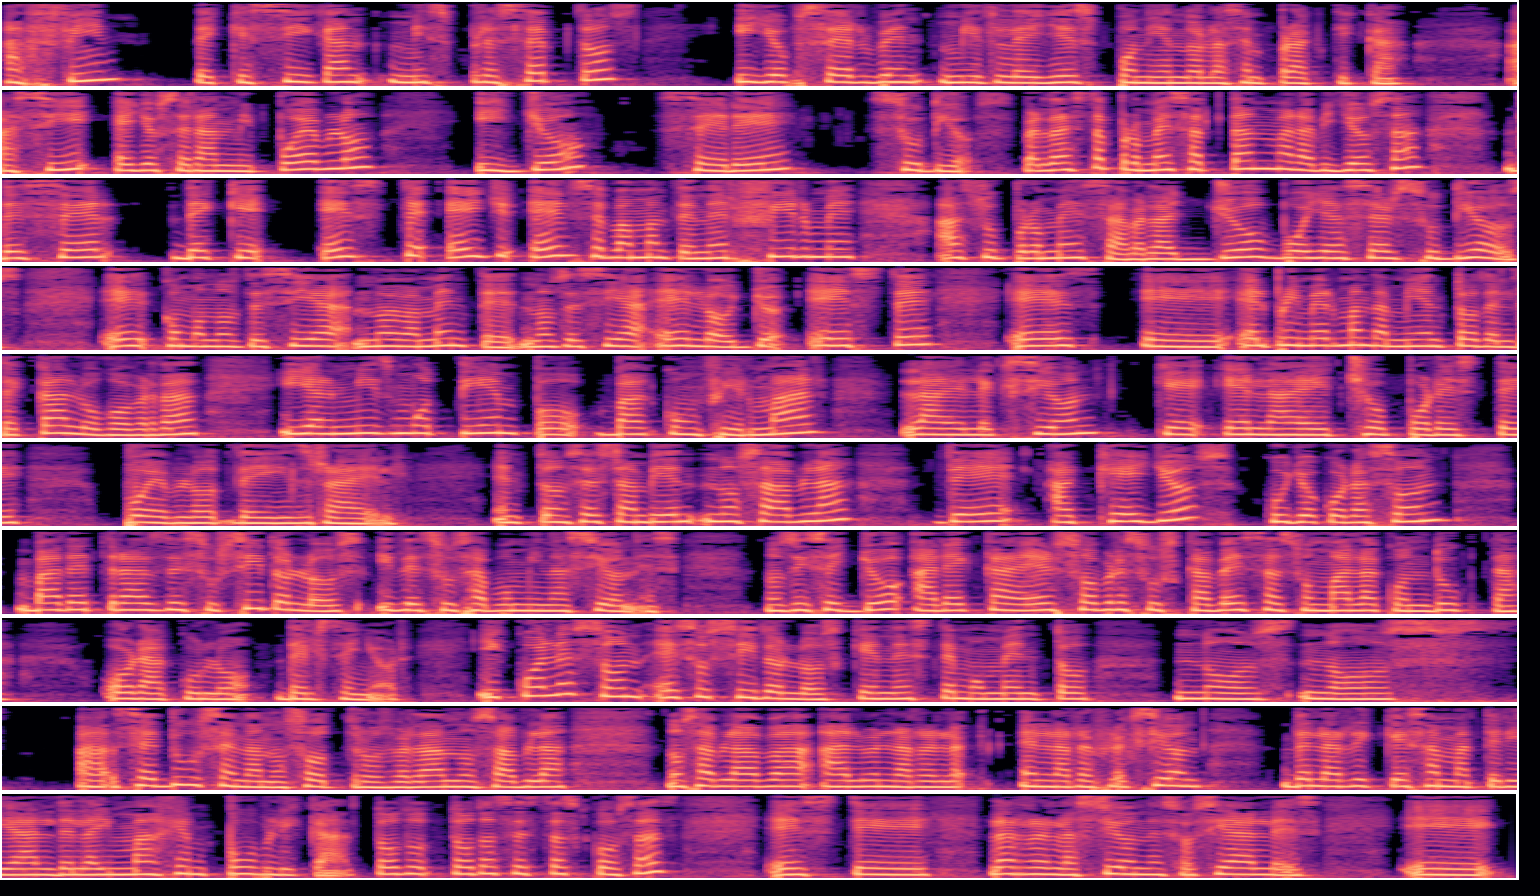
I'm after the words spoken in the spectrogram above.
a fin de que sigan mis preceptos y observen mis leyes poniéndolas en práctica. Así ellos serán mi pueblo y yo seré su Dios, ¿verdad? Esta promesa tan maravillosa de ser, de que este, él, él, se va a mantener firme a su promesa, ¿verdad? Yo voy a ser su Dios. Eh, como nos decía nuevamente, nos decía Elo, yo, este es eh, el primer mandamiento del decálogo, ¿verdad? Y al mismo tiempo va a confirmar la elección que él ha hecho por este pueblo de Israel. Entonces también nos habla de aquellos cuyo corazón va detrás de sus ídolos y de sus abominaciones. Nos dice, yo haré caer sobre sus cabezas su mala conducta, oráculo del Señor. ¿Y cuáles son esos ídolos que en este momento nos, nos uh, seducen a nosotros, verdad? Nos habla, nos hablaba algo en la, en la reflexión de la riqueza material, de la imagen pública, todo, todas estas cosas, este, las relaciones sociales, eh,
